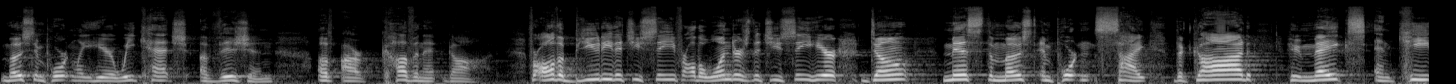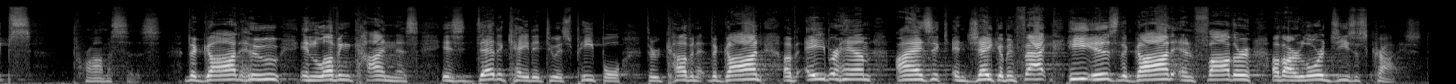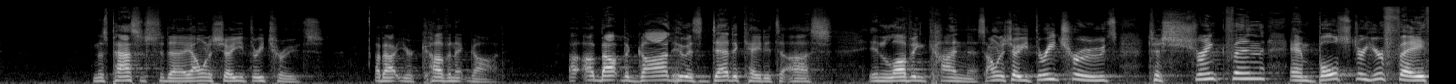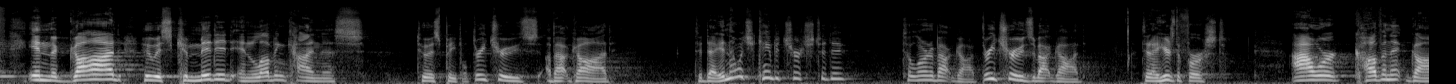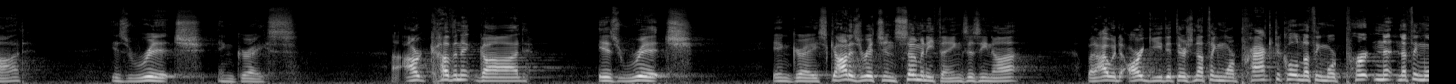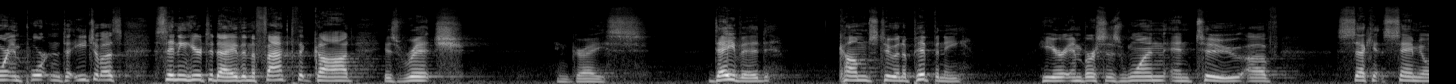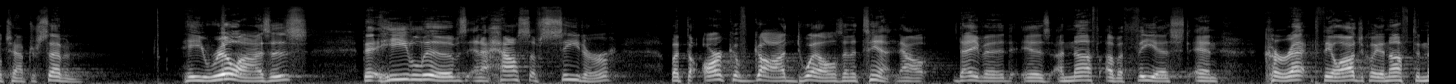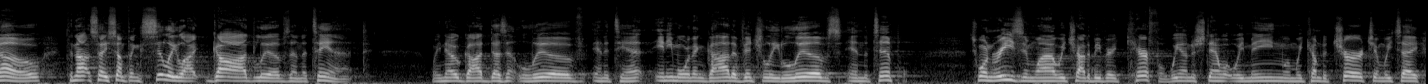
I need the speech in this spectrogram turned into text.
Most importantly, here, we catch a vision of our covenant God. For all the beauty that you see, for all the wonders that you see here, don't miss the most important sight the God who makes and keeps promises. The God who, in loving kindness, is dedicated to his people through covenant. The God of Abraham, Isaac, and Jacob. In fact, he is the God and Father of our Lord Jesus Christ. In this passage today, I want to show you three truths about your covenant God, uh, about the God who is dedicated to us in loving kindness. I want to show you three truths to strengthen and bolster your faith in the God who is committed in loving kindness to his people. Three truths about God today. Isn't that what you came to church to do? To learn about God. Three truths about God today. Here's the first Our covenant God is rich in grace. Our covenant God is rich in grace. God is rich in so many things, is He not? But I would argue that there's nothing more practical, nothing more pertinent, nothing more important to each of us sitting here today than the fact that God is rich in grace. David comes to an epiphany here in verses 1 and 2 of 2 Samuel chapter 7 he realizes that he lives in a house of cedar, but the ark of God dwells in a tent. Now, David is enough of a theist and correct theologically enough to know to not say something silly like God lives in a tent. We know God doesn't live in a tent any more than God eventually lives in the temple. It's one reason why we try to be very careful. We understand what we mean when we come to church and we say,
